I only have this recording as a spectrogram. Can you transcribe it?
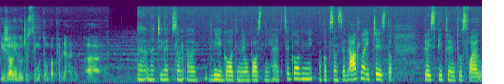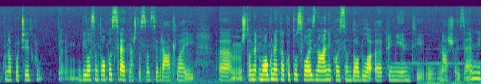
i želim da učestvujem u tom popravljanju. A... E, znači, već sam dvije godine u Bosni i Hercegovini, a kako sam se vratila i često preispitujem tu svoju odluku. Na početku Dakle, bila sam toliko sretna što sam se vratila i što ne, mogu nekako to svoje znanje koje sam dobila e, primijeniti u našoj zemlji.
